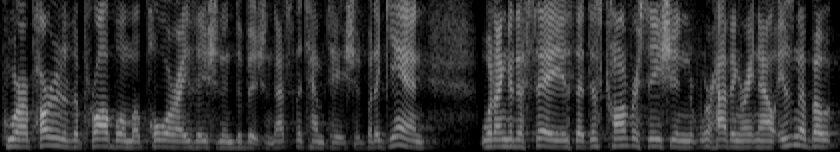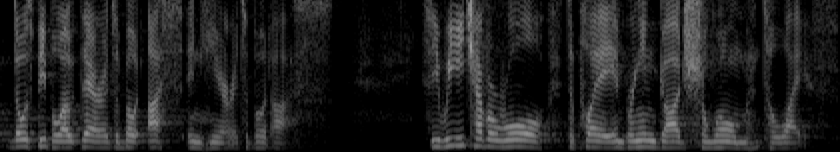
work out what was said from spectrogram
who are part of the problem of polarization and division. That's the temptation. But again, what I'm going to say is that this conversation we're having right now isn't about those people out there, it's about us in here, it's about us. See, we each have a role to play in bringing God's shalom to life.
